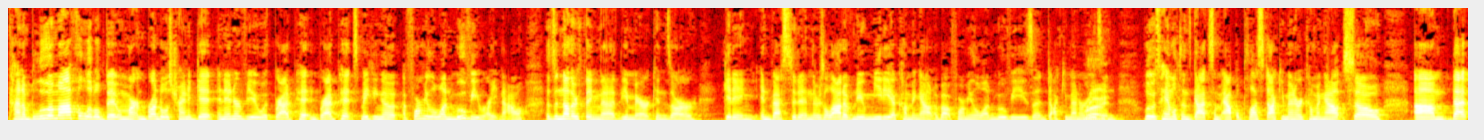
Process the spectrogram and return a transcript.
kind of blew him off a little bit when Martin Brundle was trying to get an interview with Brad Pitt, and Brad Pitt's making a, a Formula One movie right now. That's another thing that the Americans are getting invested in. There's a lot of new media coming out about Formula One movies and documentaries, Right. and Lewis Hamilton's got some Apple Plus documentary coming out. So um, that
